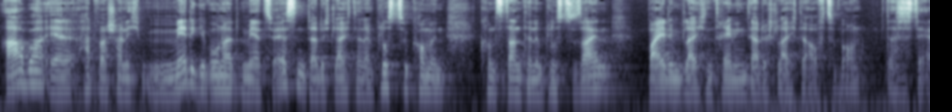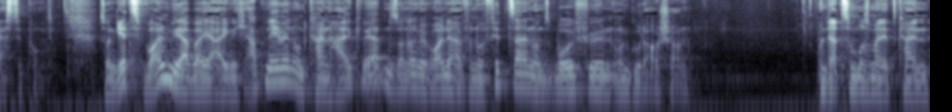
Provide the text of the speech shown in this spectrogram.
aber er hat wahrscheinlich mehr die Gewohnheit, mehr zu essen, dadurch leichter in ein Plus zu kommen, konstant in einem Plus zu sein, bei dem gleichen Training dadurch leichter aufzubauen. Das ist der erste Punkt. So, und jetzt wollen wir aber ja eigentlich abnehmen und kein Hulk werden, sondern wir wollen ja einfach nur fit sein, uns wohlfühlen und gut ausschauen. Und dazu muss man jetzt kein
